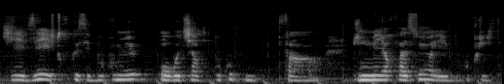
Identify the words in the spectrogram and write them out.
qui les faisions et je trouve que c'est beaucoup mieux. On retient beaucoup, enfin, d'une meilleure façon et beaucoup plus vite.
